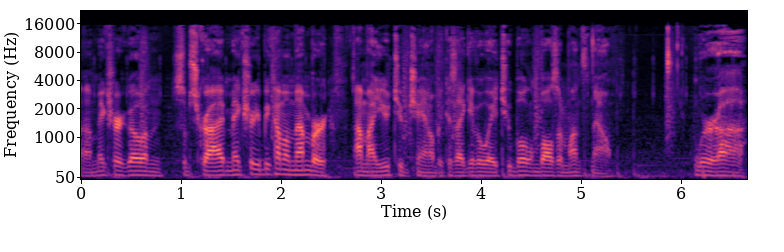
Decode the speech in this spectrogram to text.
Uh, make sure to go and subscribe. Make sure you become a member on my YouTube channel because I give away two bowling balls a month now. We're uh,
